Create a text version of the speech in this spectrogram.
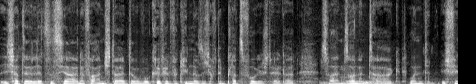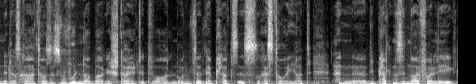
Ich hatte letztes Jahr eine Veranstaltung, wo Krefeld für Kinder sich auf dem Platz vorgestellt hat. Es war ein Sonnentag und ich finde, das Rathaus ist wunderbar gestaltet worden und äh, der Platz ist restauriert. Äh, die Platten sind neu verlegt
